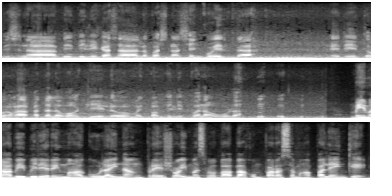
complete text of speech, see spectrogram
Bis na bibili ka sa labas ng 50, eh dito nakakadalawang kilo, may pambili pa ng ulam. May mabibili ring mga gulay na ang presyo ay mas mababa kumpara sa mga palengke.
